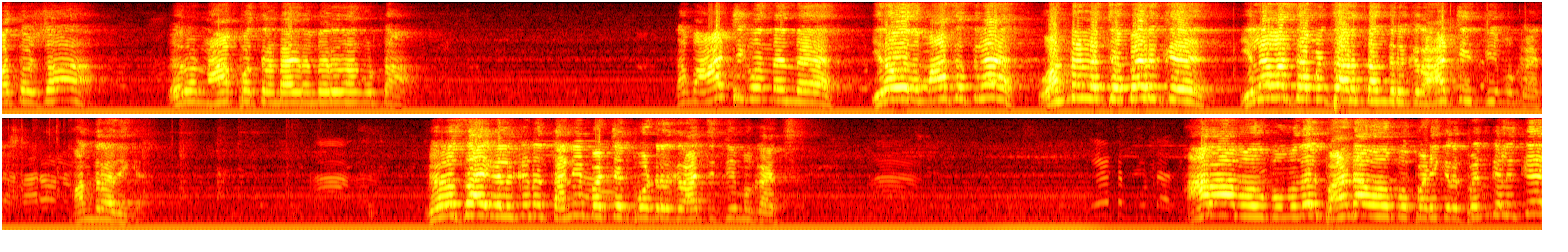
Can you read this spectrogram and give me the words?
பத்து வருஷம். வெறும் நாற்பத்தி ரெண்டாயிரம் பேர் தான் கூட்டான் நம்ம ஆட்சிக்கு வந்த இந்த இருபது மாசத்துல ஒன்றரை லட்சம் பேருக்கு இலவச மின்சாரம் தந்திருக்கிற ஆட்சி திமுக ஆட்சி. மந்திராதிங்க விவசாயிகளுக்குன்னு தனி பட்ஜெட் போட்டிருக்கிற ஆட்சி திமுக ஆட்சி. ஆறாம் வகுப்பு முதல் பன்னெண்டாம் வகுப்பு படிக்கிற பெண்களுக்கு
